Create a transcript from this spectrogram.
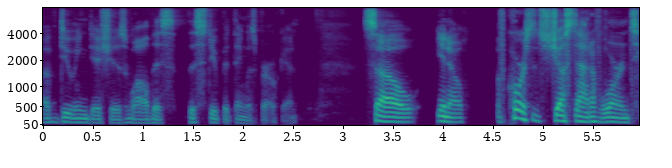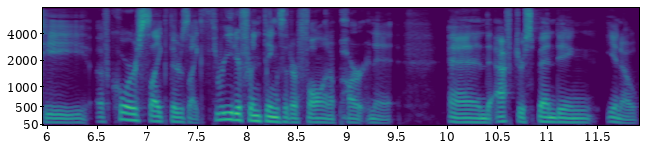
of doing dishes while this this stupid thing was broken so you know of course it's just out of warranty of course like there's like three different things that are falling apart in it and after spending, you know,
